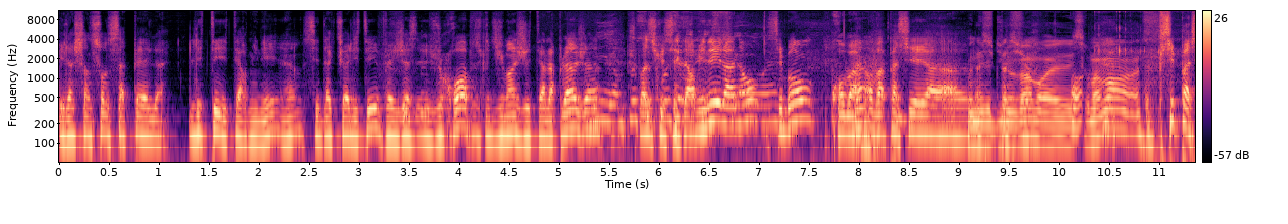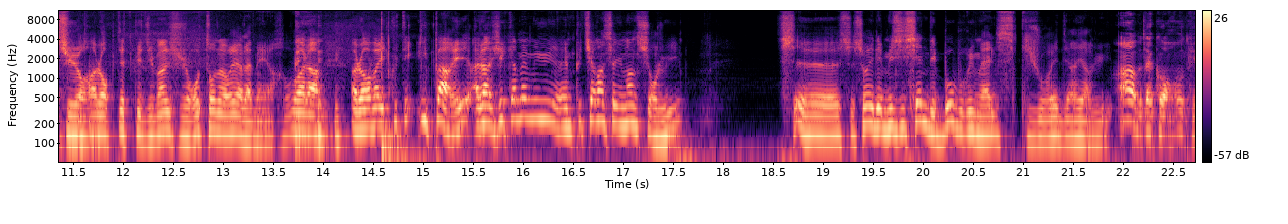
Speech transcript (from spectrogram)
Et la chanson s'appelle L'été est terminé. hein. C'est d'actualité. Enfin, je, je crois, parce que dimanche, j'étais à la plage. hein. Oui, Je pense se que c'est terminé, là, non ouais. C'est bon Probable. Hein, On va passer à... On est je le suis 10 pas sûr. novembre, euh, Oh. sur le moment. C'est pas sûr. Alors peut-être que dimanche, je retournerai à la mer. Voilà. Alors on va écouter Il paraît. Alors j'ai quand même eu un petit renseignement sur lui. Ce, ce seraient les musiciens des Beaux Brumels qui joueraient derrière lui. Ah, bah, d'accord, ok.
